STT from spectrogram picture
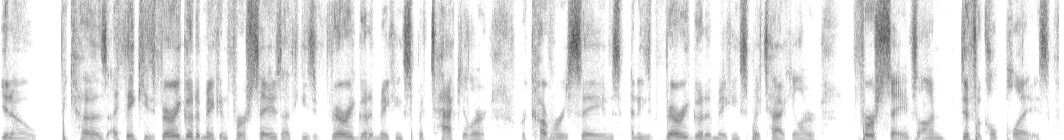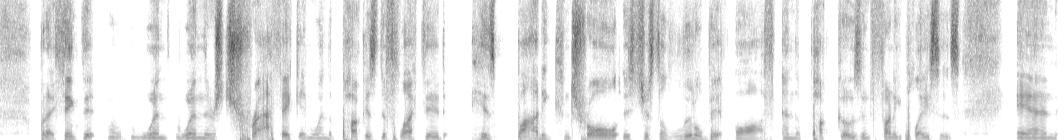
you know because I think he's very good at making first saves. I think he's very good at making spectacular recovery saves, and he's very good at making spectacular first saves on difficult plays. But I think that when when there's traffic and when the puck is deflected, his body control is just a little bit off, and the puck goes in funny places. And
